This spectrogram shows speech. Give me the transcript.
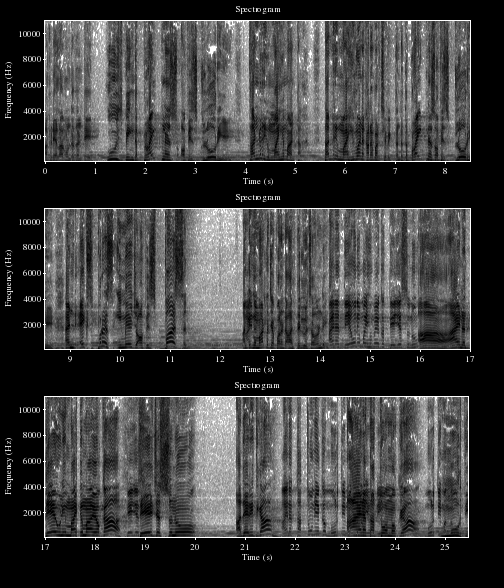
అక్కడ ఎలా ఉంటుందంటే who is being the brightness of his glory తండ్రికి మహిమ అంట. తండ్రి మహిమను కనబరిచే వ్యక్తి అంట. The brightness of his glory and express image of his person అంటే ఇంకో మాటలు చెప్పాలంటే ఆ, తెలుగు చదవండి. ఆయన దేవుని మహిమ యొక్క తేజస్సును ఆ ఆయన దేవుని మహిమ యొక్క తేజస్సు. తేజస్సును అదే రీతిగా ఆయన తత్వం యొక్క మూర్తి ఆయన తత్వం ఒక మూర్తి మూర్తి.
